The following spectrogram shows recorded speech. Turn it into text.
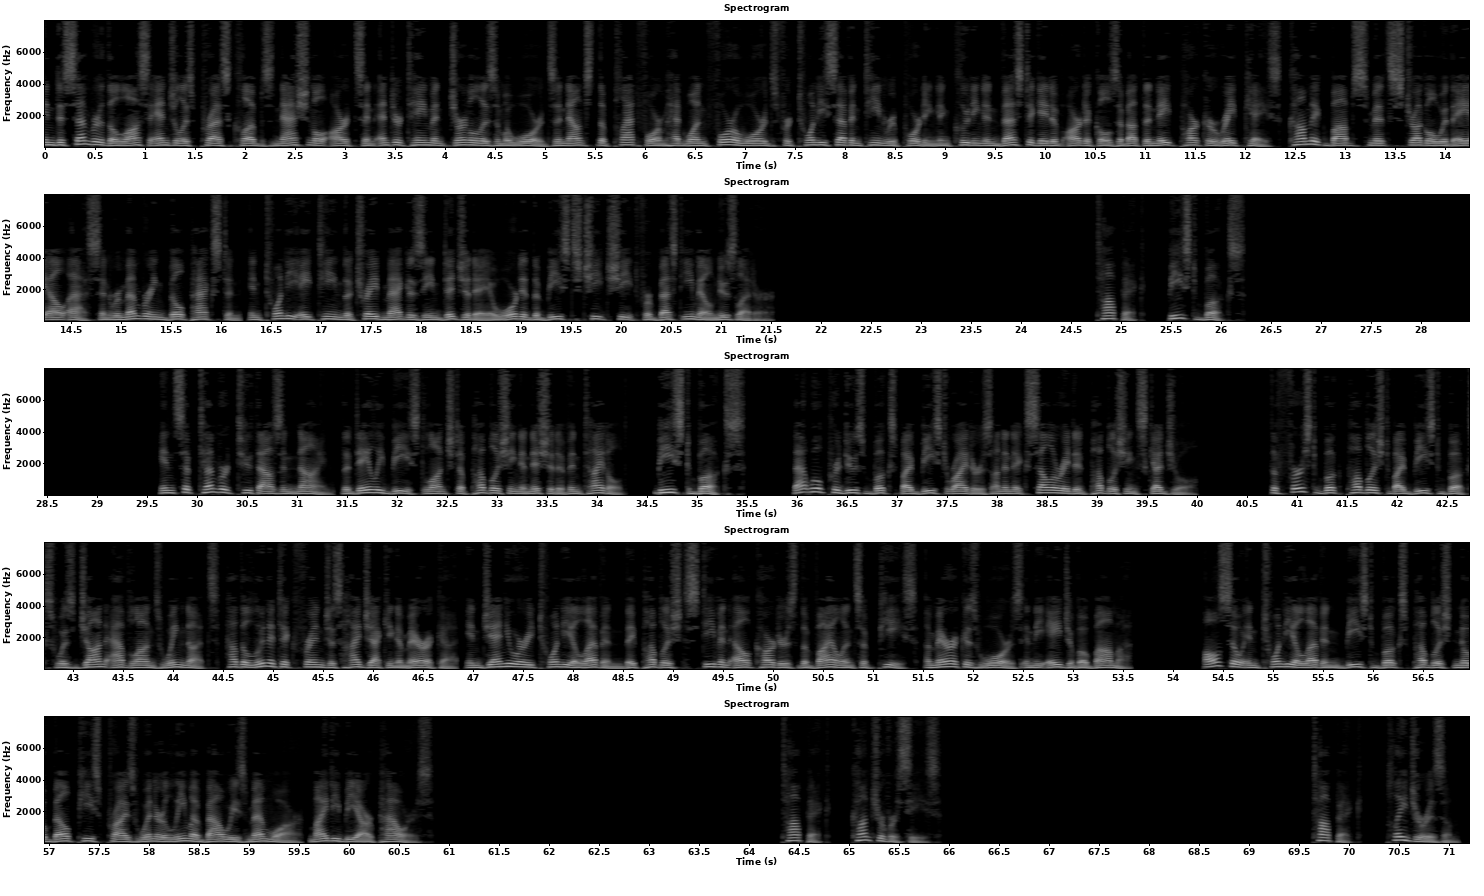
In December the Los Angeles Press Club's National Arts and Entertainment Journalism Awards announced the platform had won four awards for 2017 reporting including investigative articles about the Nate Parker rape case, comic Bob Smith's struggle with ALS and remembering Bill Paxton. In 2018 the trade magazine Digiday awarded the Beast's cheat sheet for best email newsletter. Beast Books In September 2009, the Daily Beast launched a publishing initiative entitled, Beast Books, that will produce books by Beast writers on an accelerated publishing schedule. The first book published by Beast Books was John Avlon's Wingnuts How the Lunatic Fringe is Hijacking America. In January 2011, they published Stephen L. Carter's The Violence of Peace America's Wars in the Age of Obama. Also in 2011, Beast Books published Nobel Peace Prize winner Leymah Gbowee's memoir, Mighty Be Our Powers. Controversies Plagiarism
